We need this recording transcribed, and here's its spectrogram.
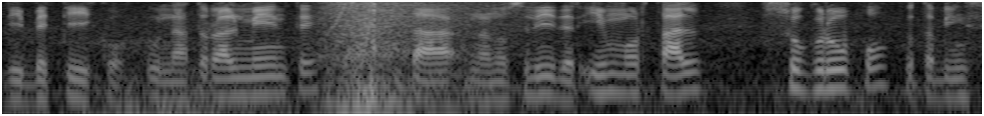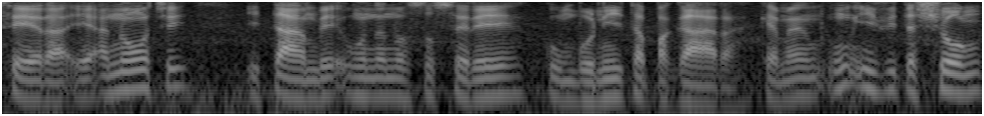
de Betico, que naturalmente está no nosso líder imortal, seu grupo, que também será a noite, e também onde nós seremos com bonita pagara, que é uma invitação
